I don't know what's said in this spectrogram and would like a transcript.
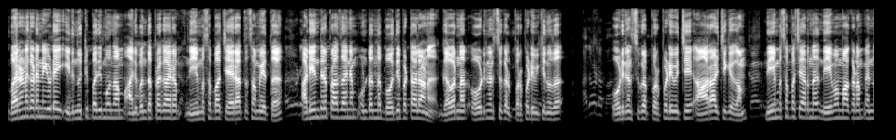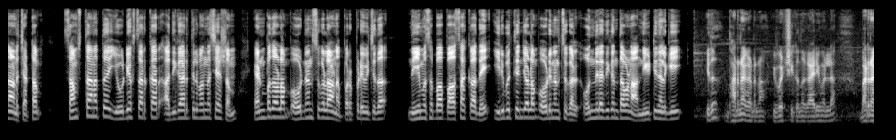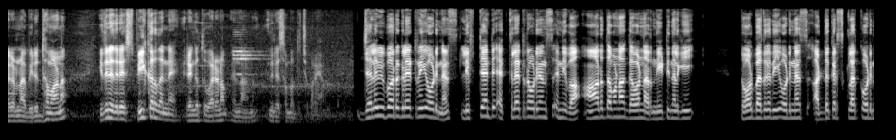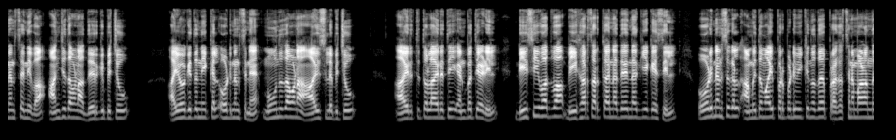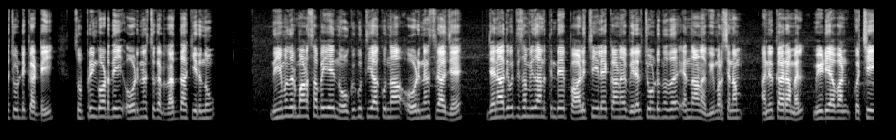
ഭരണഘടനയുടെ ഇരുന്നൂറ്റി പതിമൂന്നാം അനുബന്ധ പ്രകാരം നിയമസഭ ചേരാത്ത സമയത്ത് അടിയന്തര പ്രാധാന്യം ഉണ്ടെന്ന് ബോധ്യപ്പെട്ടാലാണ് ഗവർണർ ഓർഡിനൻസുകൾ പുറപ്പെടുവിക്കുന്നത്. ഓർഡിനൻസുകൾ പുറപ്പെടുവിച്ച് ആറാഴ്ചയ്ക്കകം നിയമസഭ ചേർന്ന് നിയമമാക്കണം എന്നാണ് ചട്ടം. സംസ്ഥാനത്ത് യു ഡി എഫ് സർക്കാർ അധികാരത്തിൽ വന്ന ശേഷം എൺപതോളം ഓർഡിനൻസുകളാണ് പുറപ്പെടുവിച്ചത്. നിയമസഭ പാസാക്കാതെ ഇരുപത്തിയഞ്ചോളം ഓർഡിനൻസുകൾ ഒന്നിലധികം തവണ നീട്ടി നൽകി. ഇത് ഭരണഘടന വിവക്ഷിക്കുന്ന കാര്യമല്ല. ഭരണഘടനാ വിരുദ്ധമാണ്. ഇതിനെതിരെ സ്പീക്കർ തന്നെ രംഗത്ത് വരണം എന്നാണ് ഇതിനെ സംബന്ധിച്ച് പറയാനുള്ളത് ജലവിഭവ regulatory ordinance lift and escalator ordinance എന്നിവ ആറ് തവണ ഗവർണർ നീട്ടി നൽകി. ടോൾ ഭേദഗതി ഓർഡിനൻസ് അഡ്വക്കറ്റ്സ് ക്ലർക്ക് ഓർഡിനൻസ് എന്നിവ അഞ്ച് തവണ ദീർഘിപ്പിച്ചു. അയോഗ്യത നീക്കൽ ഓർഡിനൻസിന് മൂന്ന് തവണ ആയുസ് ലഭിച്ചു. ആയിരത്തി തൊള്ളായിരത്തി എൺപത്തിയേഴിൽ ഡി സി വാദ്വ ബീഹാർ സർക്കാരിനെതിരെ നൽകിയ കേസിൽ ഓർഡിനൻസുകൾ അമിതമായി പുറപ്പെടുവിക്കുന്നത് പ്രഹസനമാണെന്ന് ചൂണ്ടിക്കാട്ടി സുപ്രീംകോടതി ഓർഡിനൻസുകൾ റദ്ദാക്കിയിരുന്നു. നിയമനിർമ്മാണ സഭയെ നോക്കുകുത്തിയാക്കുന്ന ഓർഡിനൻസ് രാജ് ജനാധിപത്യ സംവിധാനത്തിന്റെ പാളിച്ചയിലേക്കാണ് വിരൽ ചൂണ്ടുന്നത് എന്നാണ് വിമർശനം. Anil caramel media one Kochi.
